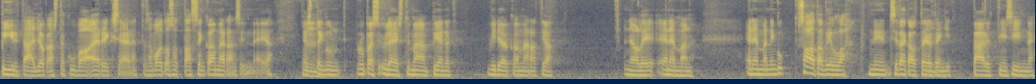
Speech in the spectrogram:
piirtää jokaista kuvaa erikseen, että sä voit osoittaa sen kameran sinne. Ja, ja mm. sitten kun rupes yleistymään pienet videokamerat ja ne oli enemmän, enemmän niin kuin saatavilla, niin sitä kautta jotenkin päädyttiin sinne.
